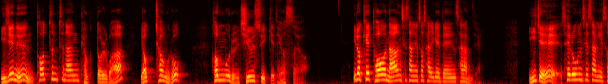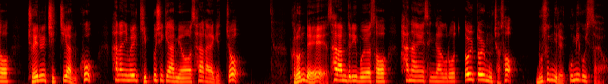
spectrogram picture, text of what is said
이제는 더 튼튼한 벽돌과 역청으로 건물을 지을 수 있게 되었어요. 이렇게 더 나은 세상에서 살게 된 사람들. 이제 새로운 세상에서 죄를 짓지 않고 하나님을 기쁘시게 하며 살아가야겠죠? 그런데 사람들이 모여서 하나의 생각으로 똘똘 뭉쳐서 무슨 일을 꾸미고 있어요.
